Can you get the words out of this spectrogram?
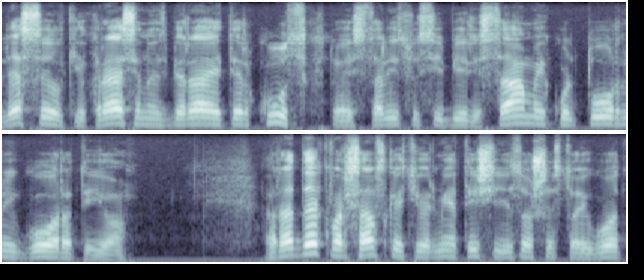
Для ссылки Красин избирает Иркутск, то есть столицу Сибири, самый культурный город ее. Радек в Варшавской тюрьме 1906 год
